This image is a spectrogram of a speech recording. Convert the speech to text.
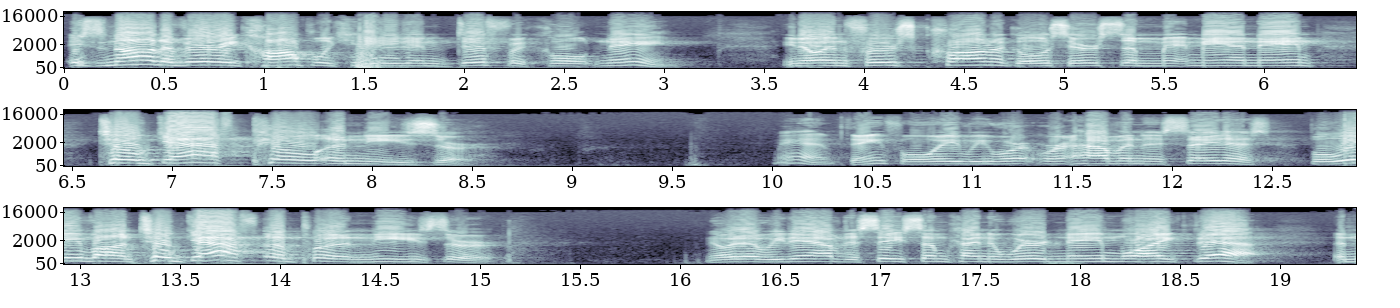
It's not a very complicated and difficult name. You know, in First Chronicles, there's a man named Tilgath-Pileser. Man, thankfully we weren't, weren't, having to say this. Believe on Tilgath-Pileser. You know that we didn't have to say some kind of weird name like that. And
